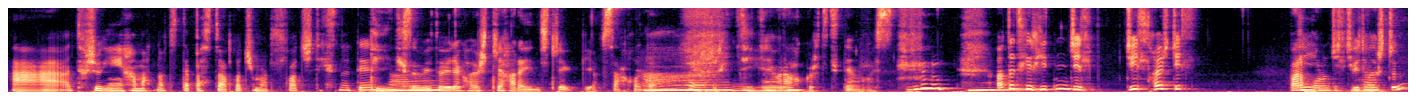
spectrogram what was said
а төвшөгийн хамаатнуудтай бас золгож модлгож тэгсэн үү тий? Тийм тэгсэн бид хоёр яг хоёр талынхаараа инжлэг явсан ах уу да. Тийм амар awkward гэдэгтэй амар гойсон. Одоо тэгэхээр хэдэн жил жил 2 жил бараг 3 жил чи бид хоёр чинь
